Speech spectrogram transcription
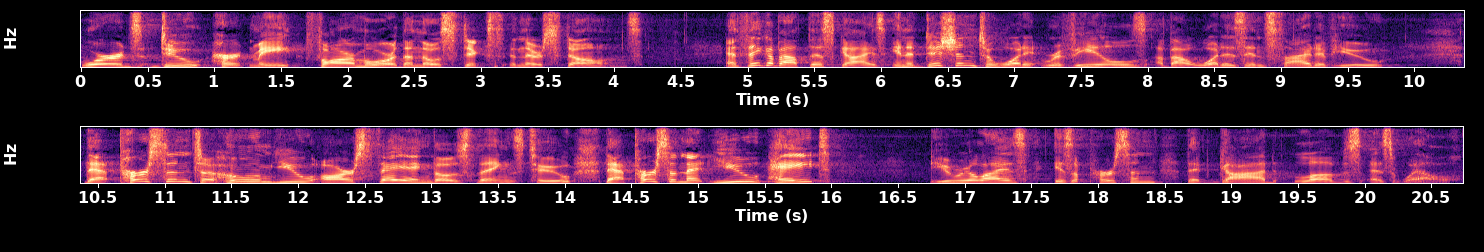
words do hurt me far more than those sticks and their stones. And think about this, guys. In addition to what it reveals about what is inside of you, that person to whom you are saying those things to, that person that you hate, do you realize is a person that God loves as well?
